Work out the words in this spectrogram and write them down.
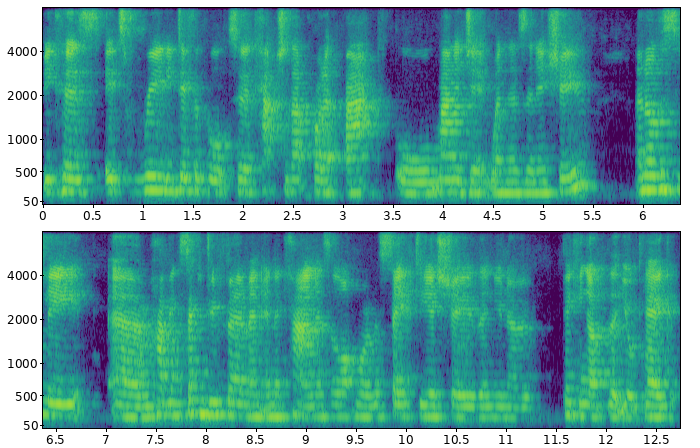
because it's really difficult to capture that product back or manage it when there's an issue. And obviously um, having secondary ferment in a can is a lot more of a safety issue than you know picking up that your keg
